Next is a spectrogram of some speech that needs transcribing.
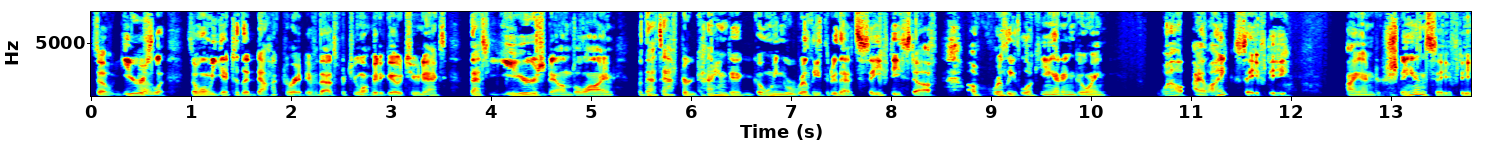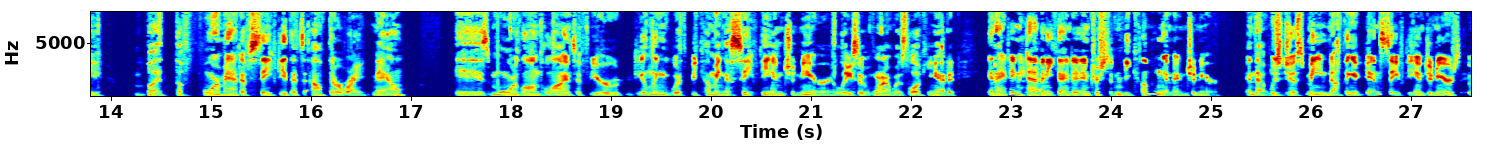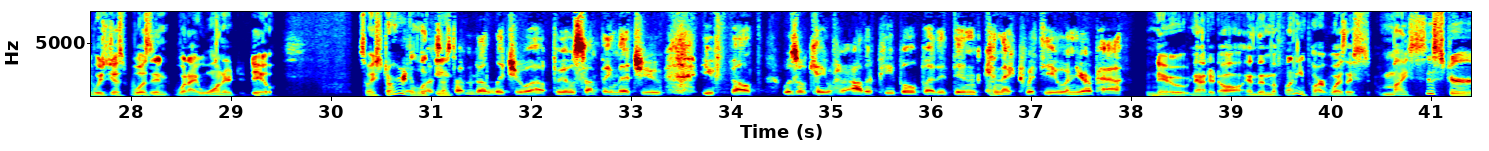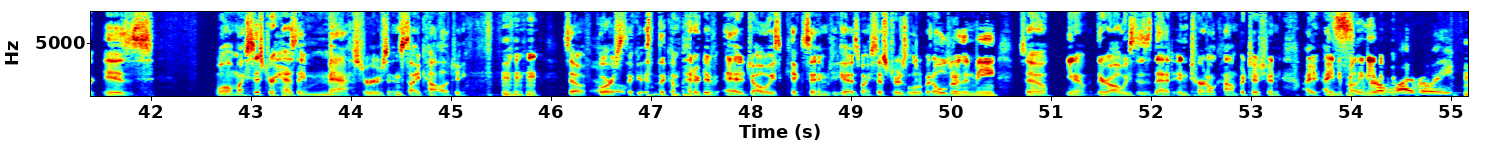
So years, oh. so when we get to the doctorate, if that's what you want me to go to next, that's years down the line. But that's after kind of going really through that safety stuff of really looking at it and going, well, I like safety. I understand safety. But the format of safety that's out there right now is more along the lines if you're dealing with becoming a safety engineer, at least when I was looking at it. And I didn't have any kind of interest in becoming an engineer. And that was just me. Nothing against safety engineers. It was just wasn't what I wanted to do. So I started it looking. wasn't something to lit you up. It was something that you you felt was okay for other people, but it didn't connect with you and your path. No, not at all. And then the funny part was, I, my sister is well, my sister has a master's in psychology. so, of course, oh. the, the, competitive edge always kicks in because my sister is a little bit older than me. So, you know, there always is that internal competition. I, I probably need a rivalry.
